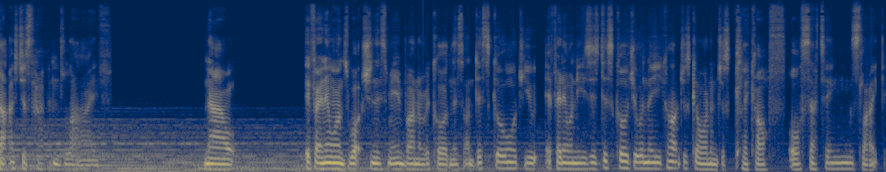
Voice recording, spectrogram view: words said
That has just happened live. Now, if anyone's watching this, me and Brian are recording this on Discord. You, if anyone uses Discord, you will know you can't just go on and just click off all settings. Like,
